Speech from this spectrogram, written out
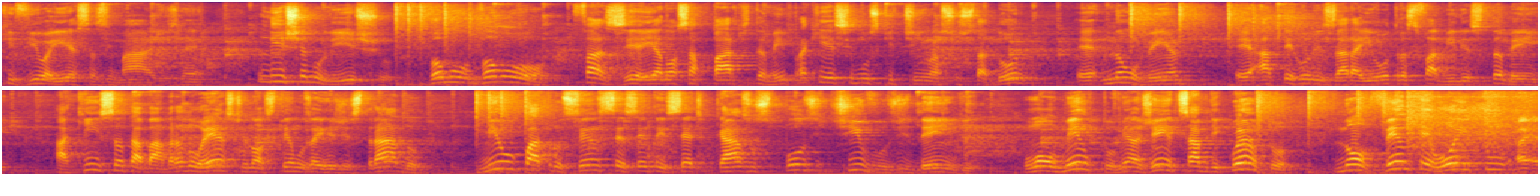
que viu aí essas imagens, né? Lixa no lixo. Vamos, vamos fazer aí a nossa parte também para que esse mosquitinho assustador é, não venha é, aterrorizar aí outras famílias também. Aqui em Santa Bárbara do Oeste nós temos aí registrado 1.467 casos positivos de dengue um aumento, minha gente, sabe de quanto? 98, é,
